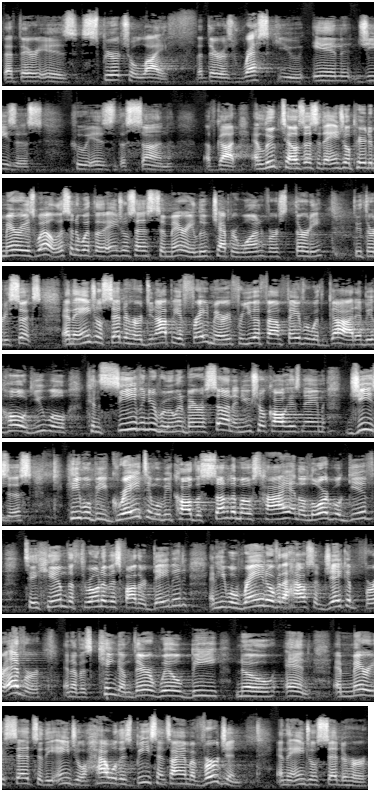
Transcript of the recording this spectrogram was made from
that there is spiritual life, that there is rescue in Jesus, who is the Son of God. And Luke tells us that the angel appeared to Mary as well. Listen to what the angel says to Mary, Luke chapter 1, verse 30 through 36. And the angel said to her, Do not be afraid, Mary, for you have found favor with God. And behold, you will conceive in your womb and bear a son, and you shall call his name Jesus. He will be great and will be called the Son of the Most High, and the Lord will give to him the throne of his father David, and he will reign over the house of Jacob forever, and of his kingdom there will be no end. And Mary said to the angel, How will this be, since I am a virgin? And the angel said to her,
